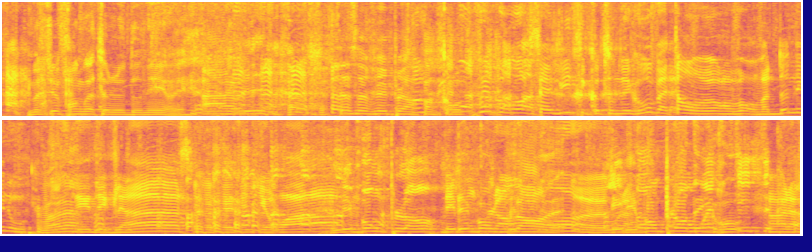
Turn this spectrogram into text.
Monsieur Franck va te le donner, ouais. Ah oui, ça, ça fait peur par Comment contre. on fait pour voir sa bite et quand on est gros? Bah attends, on va, on va te donner, nous. Voilà. Des, des glaces, euh, des miroirs, Les bons plans. des bons, bons plans. plans, ouais. euh, Les voilà. bons plans des gros. Voilà.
